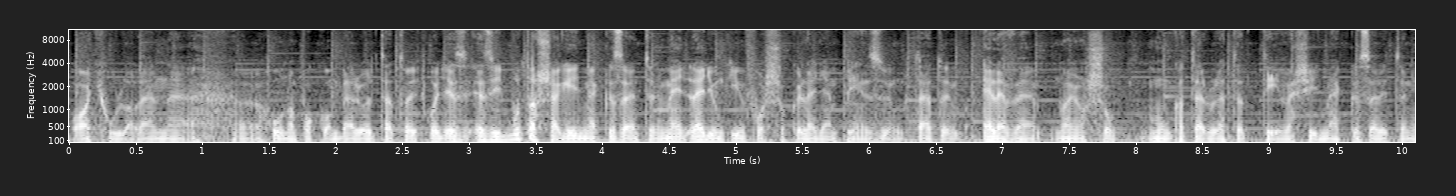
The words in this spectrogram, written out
agyhulla lenne hónapokon belül. Tehát, hogy, hogy ez, ez így butaság így megközelíteni, hogy legyünk infosok, hogy legyen pénzünk. Tehát, hogy eleve nagyon sok munkaterületet téves így megközelíteni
